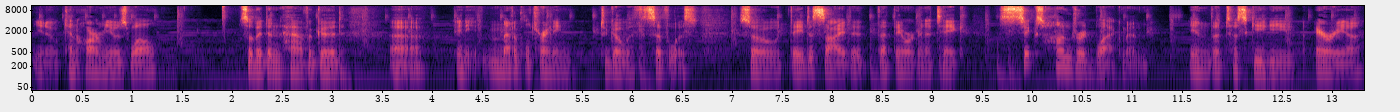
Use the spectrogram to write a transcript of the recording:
you know can harm you as well so they didn't have a good uh, any medical training to go with syphilis. So they decided that they were going to take 600 black men in the Tuskegee area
